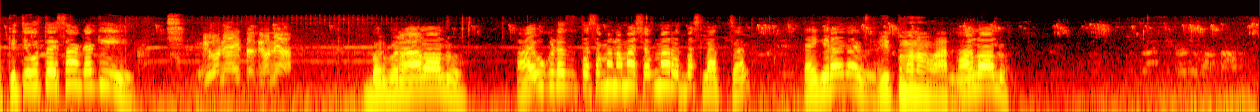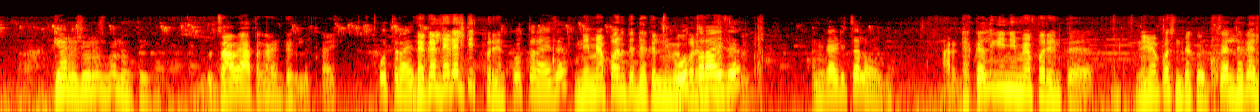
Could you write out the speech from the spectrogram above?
किती होतंय सांगा की. घेऊन या इथं घेऊन या. बर बर आलो आलो. आहे उघडत तसं म्हणा माशाच मारत बसला आज चाल. काय गिराय काय होय? म्हणावं अर्ध आलो आलो. गॅरेजवरच बोलवतोय. जाऊया आता गाडी ढकलत काय? उतरायचं. ढकल ढकल तिथपर्यंत. उतरायचं. निम्यापर्यंत ढकल उतरायचं? निम्यापर्यंत आणि गाडी चालवायची. अरे ढकल की निम्यापर्यंत. निम्यापासून ढकल. चल ढकल.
